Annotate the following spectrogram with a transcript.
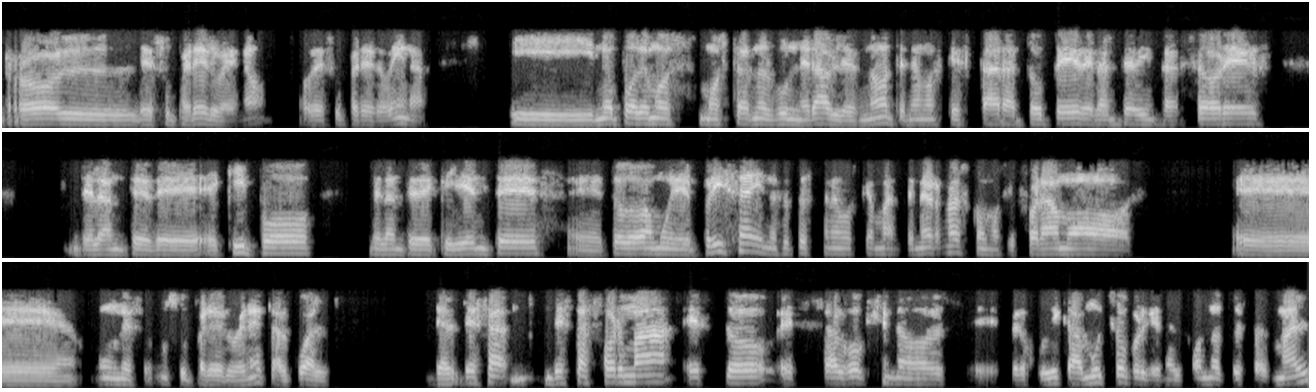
rol de superhéroe, ¿no? O de superheroína y no podemos mostrarnos vulnerables, ¿no? Tenemos que estar a tope delante de inversores, delante de equipo, delante de clientes, eh, todo va muy deprisa y nosotros tenemos que mantenernos como si fuéramos eh, un, un, superhéroe, ¿eh? tal cual. De, esa, de esta forma, esto es algo que nos eh, perjudica mucho porque en el fondo tú estás mal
